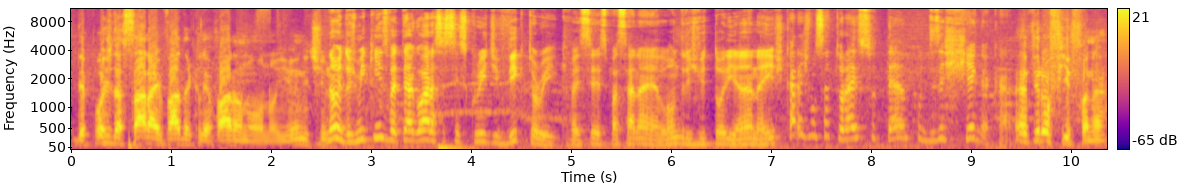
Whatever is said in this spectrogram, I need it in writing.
depois da saraivada que levaram no, no Unity... Não, em 2015 vai ter agora Assassin's Creed Victory, que vai ser se passar na Londres vitoriana, e os caras vão saturar isso até dizer chega, cara. É, virou FIFA, né?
